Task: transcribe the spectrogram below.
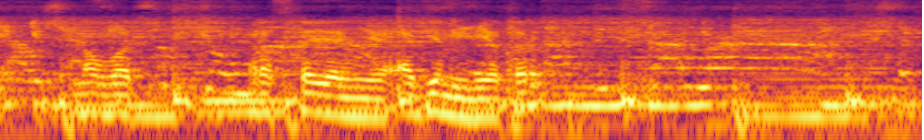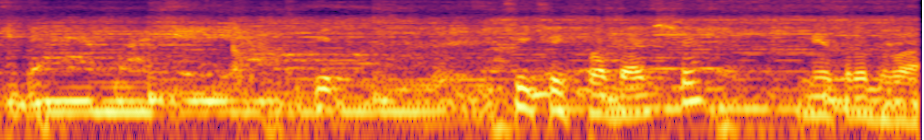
Я уже Ну вот, расстояние 1 метр. Теперь чуть-чуть подальше, метра два.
